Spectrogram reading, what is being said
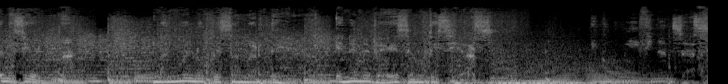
emisión. Manuel López San Martín, en MBS Noticias. Economía y finanzas.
